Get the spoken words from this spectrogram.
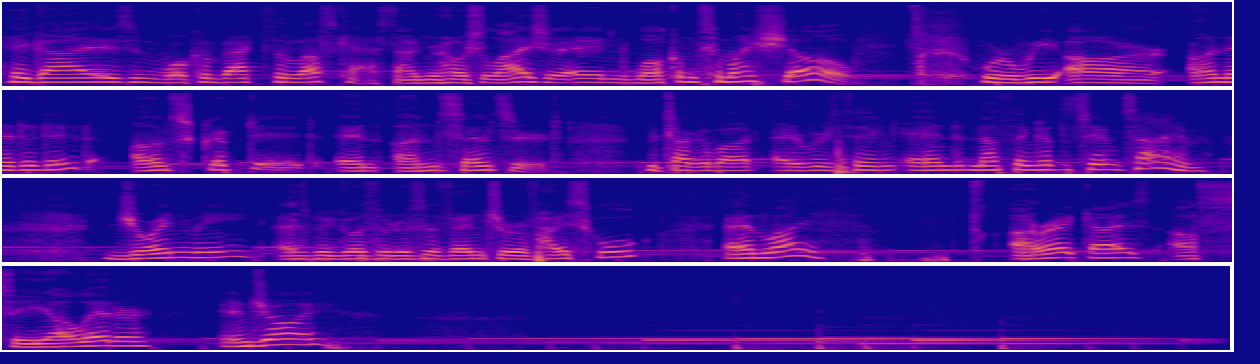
Hey guys, and welcome back to the Lustcast. I'm your host Elijah, and welcome to my show, where we are unedited, unscripted, and uncensored. We talk about everything and nothing at the same time. Join me as we go through this adventure of high school and life. All right, guys, I'll see y'all later. Enjoy.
